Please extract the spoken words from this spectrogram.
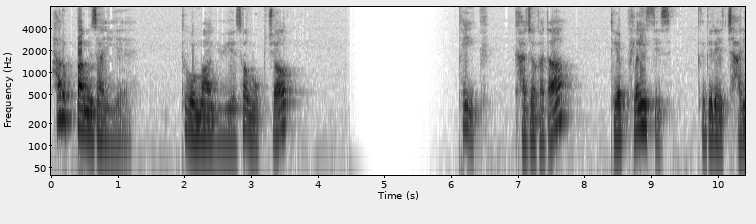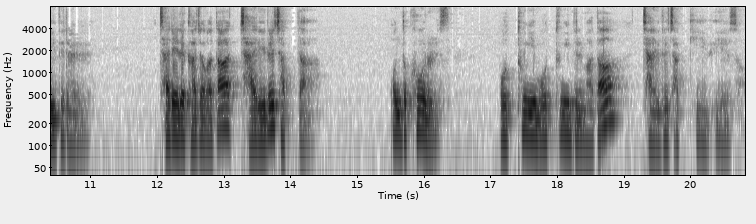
하룻밤 사이에 투보막 위에서 목적. Take 가져가다. Their places 그들의 자리들을. 자리를 가져가다 자리를 잡다 on the corners 모퉁이 모퉁이들마다 자리를 잡기 위해서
